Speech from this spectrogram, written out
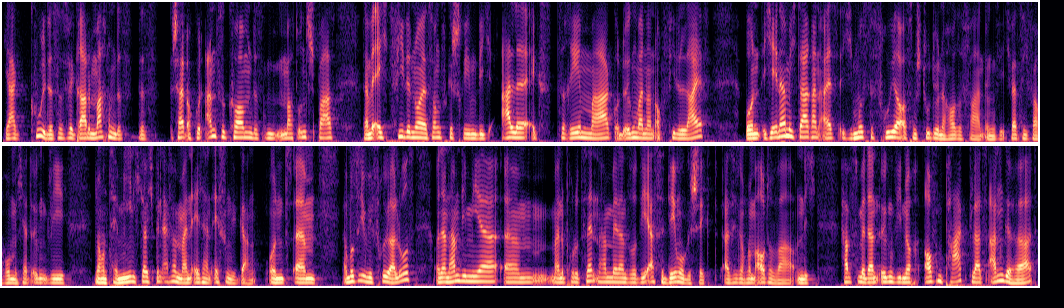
ja, cool, das, was wir gerade machen, das, das scheint auch gut anzukommen, das macht uns Spaß. Da haben wir echt viele neue Songs geschrieben, die ich alle extrem mag und irgendwann dann auch viele live. Und ich erinnere mich daran, als ich musste früher aus dem Studio nach Hause fahren irgendwie. Ich weiß nicht warum. Ich hatte irgendwie noch einen Termin. Ich glaube, ich bin einfach mit meinen Eltern essen gegangen. Und ähm, da musste ich irgendwie früher los. Und dann haben die mir, ähm, meine Produzenten haben mir dann so die erste Demo geschickt, als ich noch im Auto war. Und ich habe es mir dann irgendwie noch auf dem Parkplatz angehört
